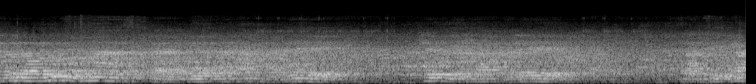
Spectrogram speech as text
แล้เสบห้าสิบแปดเดือนนะครัมายเลขเลขเดียวครับหมาเลขสามสี่ห้า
